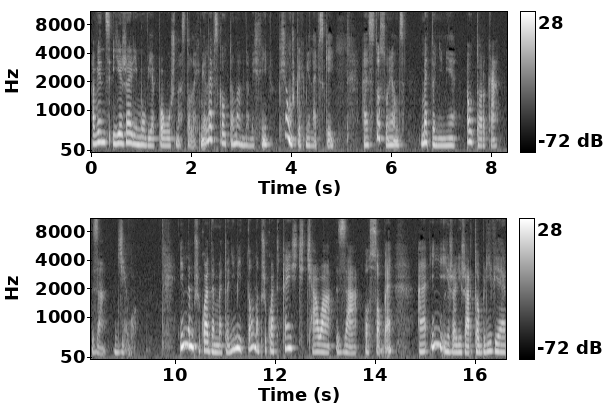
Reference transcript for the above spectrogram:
A więc jeżeli mówię połóż na stole Chmielewską, to mam na myśli książkę Chmielewskiej, e, stosując metonimię autorka za dzieło. Innym przykładem metonimii to na przykład część ciała za osobę. E, I jeżeli żartobliwie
